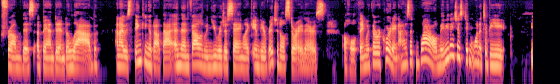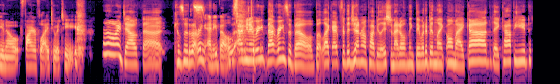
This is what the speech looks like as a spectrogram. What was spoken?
from this abandoned lab. And I was thinking about that. And then Falon, when you were just saying like in the original story, there's a whole thing with the recording. I was like, wow, maybe they just didn't want it to be, you know, Firefly to a T. Oh, I doubt that because Does that ring any bells? I mean, it ring, that rings a bell, but like I, for the general population, I don't think they would have been like, "Oh my god, they copied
